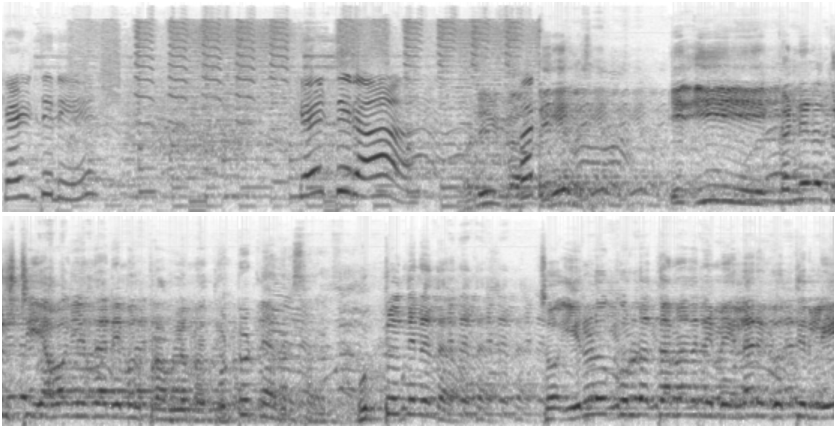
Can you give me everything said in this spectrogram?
ಕೇಳ್ತೀರಿ? ಕೇಳ್ತೀರಾ? ಈ- ಕಣ್ಣಿನ ದೃಷ್ಟಿ ಯಾವಾಗಲಿಂದ ನಿಮಗೆ ಪ್ರಾಬ್ಲಮ್ ಆಯ್ತು? ಹುಟ್ಟುದಿನದ? ಸೊ ಇರುಳು ಕುರುಡತನ ಅಂದ್ರೆ ನಿಮಗೆ ಎಲ್ಲರಿಗೂ ಗೊತ್ತಿರಲಿ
